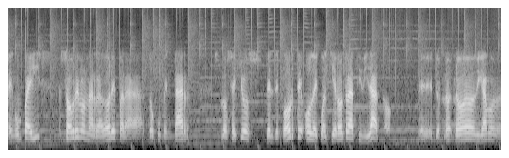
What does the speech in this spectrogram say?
en un país sobren los narradores para documentar los hechos del deporte o de cualquier otra actividad, ¿no? Eh, no, no, digamos,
